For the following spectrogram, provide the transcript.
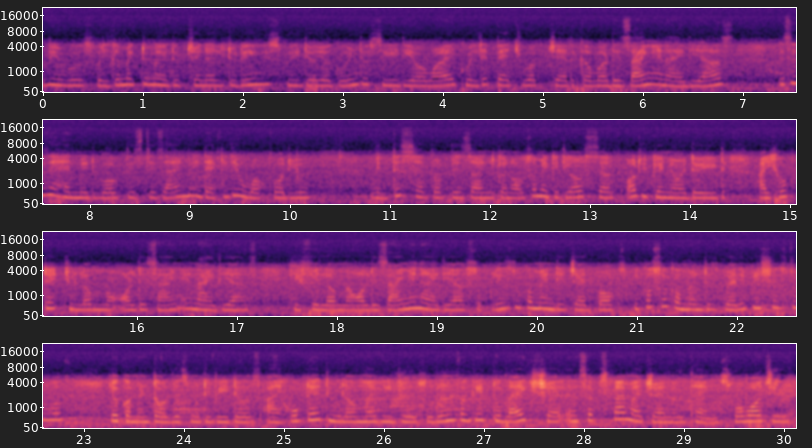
viewers welcome back to my youtube channel. Today in this video you're going to see DIY quilted patchwork chair cover design and ideas. This is a handmade work. This design will definitely work for you. With this help of design you can also make it yourself or you can order it. I hope that you love all design and ideas if you love my all design and ideas so please do comment in the chat box because your comment is very precious to us. Your comment always motivates us. I hope that you love my video so don't forget to like share and subscribe my channel. Thanks for watching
